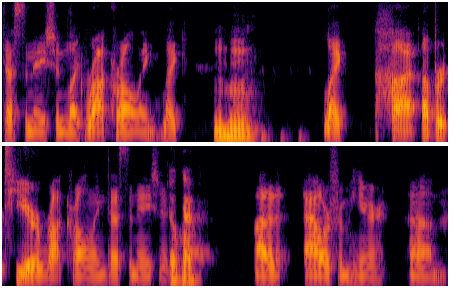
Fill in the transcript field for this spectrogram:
destination, like rock crawling, like, mm-hmm. like high upper tier rock crawling destination. Okay. About an hour from here. Um,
